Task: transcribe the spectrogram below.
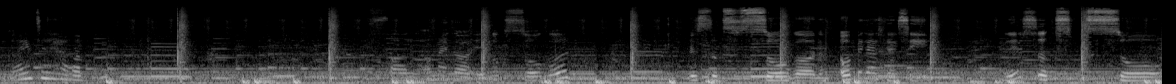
I'm going to have a fun oh my god it looks so good this looks so good I hope you guys can see this looks so so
